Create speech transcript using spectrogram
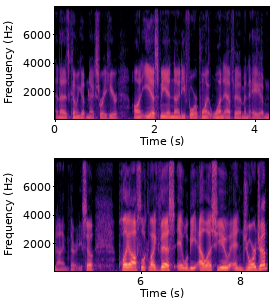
And that is coming up next, right here on ESPN 94.1 FM and AM 930. So, playoffs look like this it would be LSU and Georgia.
